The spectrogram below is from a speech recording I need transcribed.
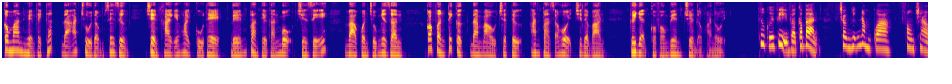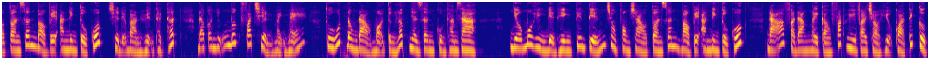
Công an huyện Thạch Thất đã chủ động xây dựng, triển khai kế hoạch cụ thể đến toàn thể cán bộ, chiến sĩ và quần chúng nhân dân, có phần tích cực đảm bảo trật tự an toàn xã hội trên địa bàn, ghi nhận của phóng viên truyền động Hà Nội. Thưa quý vị và các bạn, trong những năm qua, phong trào toàn dân bảo vệ an ninh Tổ quốc trên địa bàn huyện Thạch Thất đã có những bước phát triển mạnh mẽ, thu hút đông đảo mọi tầng lớp nhân dân cùng tham gia nhiều mô hình điển hình tiên tiến trong phong trào toàn dân bảo vệ an ninh Tổ quốc đã và đang ngày càng phát huy vai trò hiệu quả tích cực,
